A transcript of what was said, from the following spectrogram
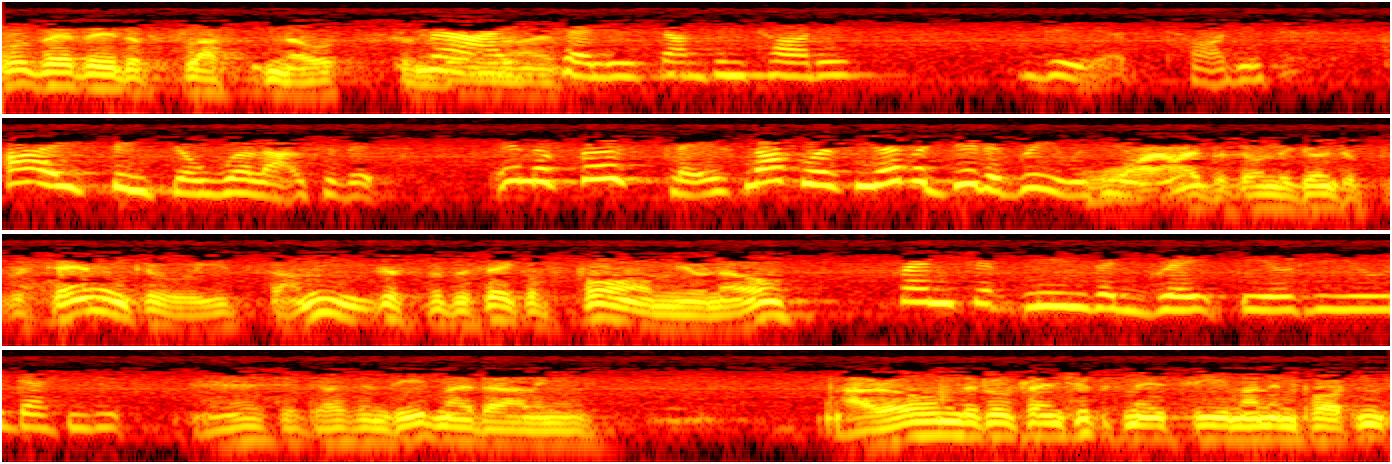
well, they, they'd have fluffed notes. And May I I- tell you something, Toddy? Dear Toddy, I think you're well out of it. In the first place, Knockwurst never did agree with you. Why, I was only going to pretend to eat some, just for the sake of form, you know. Friendship means a great deal to you, doesn't it? Yes, it does indeed, my darling. Our own little friendships may seem unimportant,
